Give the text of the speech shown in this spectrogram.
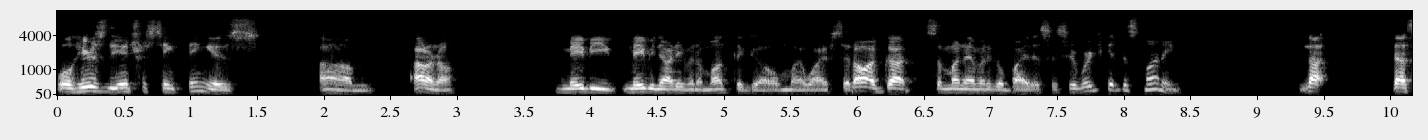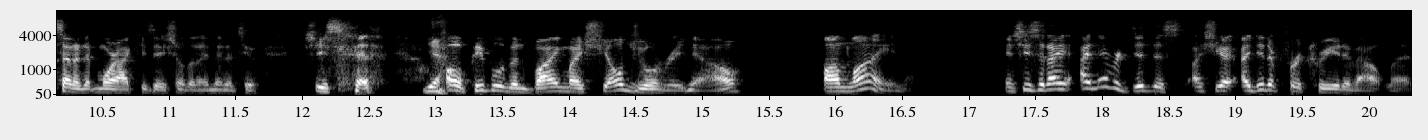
Well, here's the interesting thing: is um, I don't know, maybe maybe not even a month ago, my wife said, "Oh, I've got some money. I'm going to go buy this." I said, "Where'd you get this money?" Not that sounded more accusational than I meant it to. She said, Yeah. "Oh, people have been buying my shell jewelry now online." And she said, I, I never did this. I, she, I did it for a creative outlet,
